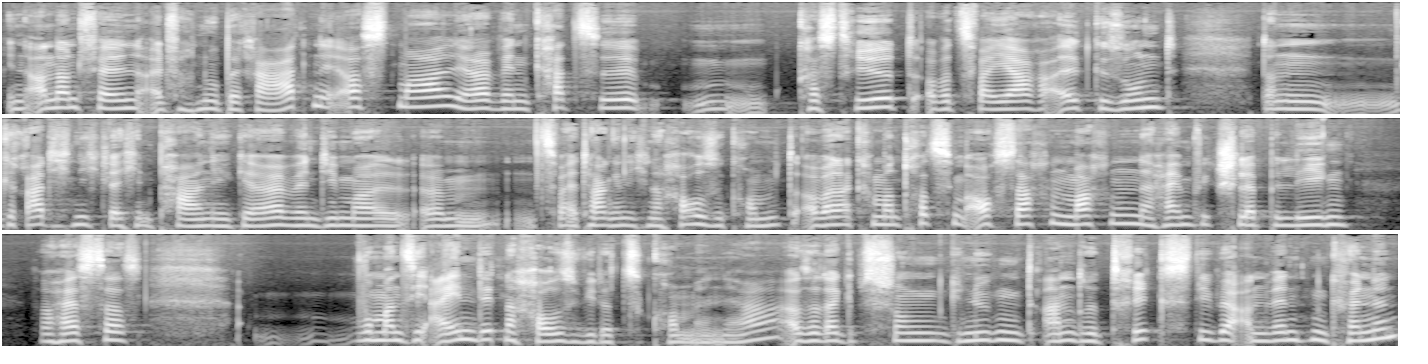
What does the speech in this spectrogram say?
In anderen Fällen einfach nur beraten erstmal. Ja, wenn Katze mm, kastriert, aber zwei Jahre alt, gesund, dann gerate ich nicht gleich in Panik, ja, wenn die mal ähm, zwei Tage nicht nach Hause kommt. Aber da kann man trotzdem auch Sachen machen, eine Heimwegschleppe legen, so heißt das, wo man sie einlädt, nach Hause wieder zu kommen. Ja? Also da gibt es schon genügend andere Tricks, die wir anwenden können.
